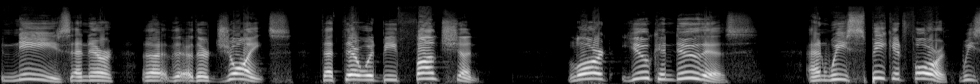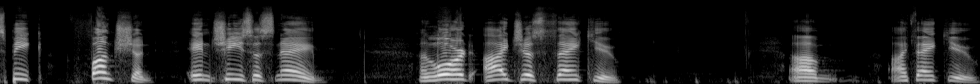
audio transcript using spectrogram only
knees and their, uh, their, their joints that there would be function. Lord, you can do this. And we speak it forth. We speak function in Jesus' name. And Lord, I just thank you um, I thank you.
